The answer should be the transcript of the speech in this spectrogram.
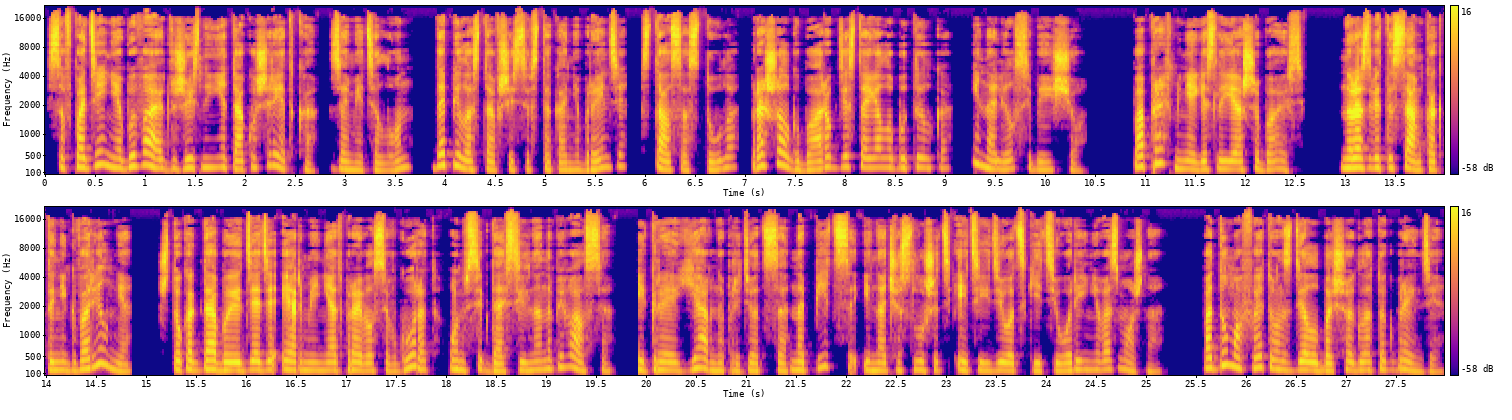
«Совпадения бывают в жизни не так уж редко», — заметил он, допил оставшийся в стакане бренди, встал со стула, прошел к бару, где стояла бутылка, и налил себе еще. «Поправь меня, если я ошибаюсь. Но разве ты сам как-то не говорил мне, что когда бы дядя Эрми не отправился в город, он всегда сильно напивался. И Грею явно придется напиться, иначе слушать эти идиотские теории невозможно. Подумав это, он сделал большой глоток бренди.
